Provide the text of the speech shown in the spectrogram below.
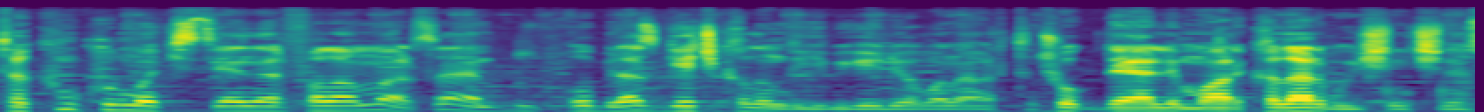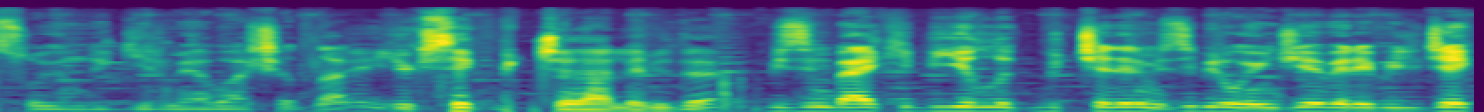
Takım kurmak isteyenler falan varsa yani bu, o biraz geç kalındı gibi geliyor bana artık. Çok değerli markalar bu işin içine soyundu, girmeye başladılar. Ve yüksek bütçelerle bir de. Bizim belki bir yıllık bütçelerimizi bir oyuncuya verebilecek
